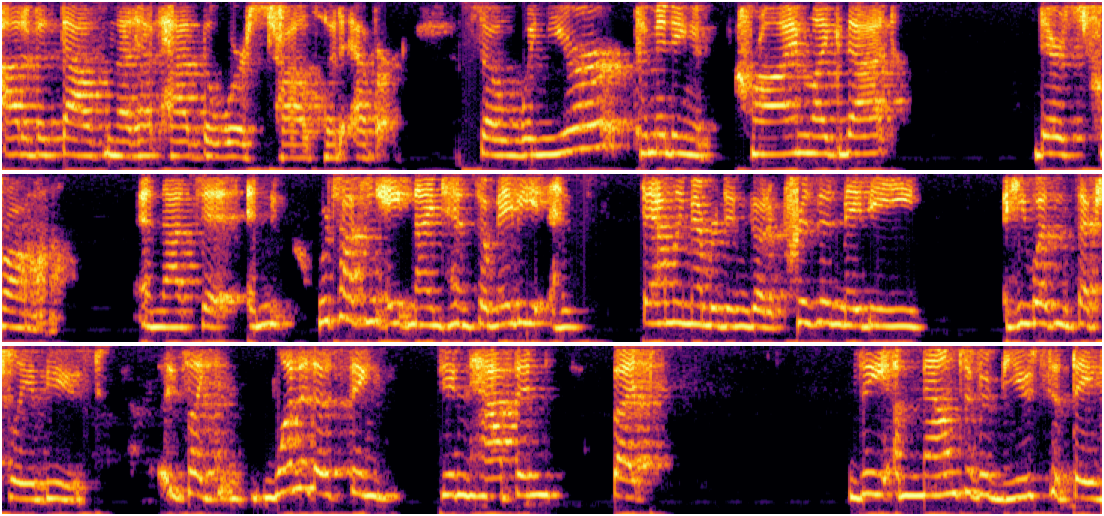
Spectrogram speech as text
out of a thousand that have had the worst childhood ever. So when you're committing a crime like that, there's trauma and that's it. And we're talking eight, nine, 10. So maybe his family member didn't go to prison. Maybe he wasn't sexually abused. It's like one of those things didn't happen, but the amount of abuse that they've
